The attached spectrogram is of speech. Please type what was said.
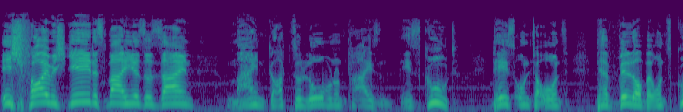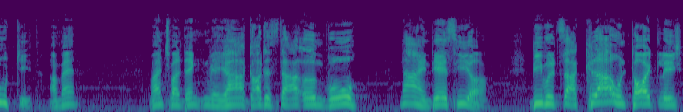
Ich freue mich jedes Mal hier zu sein, mein Gott zu loben und preisen. Der ist gut. Der ist unter uns. Der will, ob bei uns gut geht. Amen. Manchmal denken wir, ja, Gott ist da irgendwo. Nein, der ist hier. Bibel sagt klar und deutlich,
